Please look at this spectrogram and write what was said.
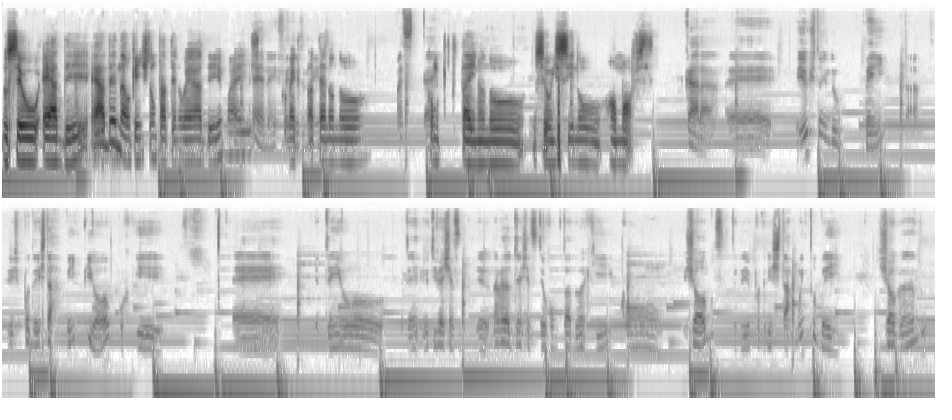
no seu EAD? EAD não, que a gente não tá tendo EAD, mas É, né? como é que tu tá tendo no. Mas, é, Como que tu tá indo no, no seu ensino home office? cara, é, eu estou indo bem, tá? Eu poderia estar bem pior, porque é, eu tenho. Eu, tive a chance. eu- na verdade, eu tenho a chance de ter um computador aqui com jogos, entendeu? Eu poderia estar muito bem jogando,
